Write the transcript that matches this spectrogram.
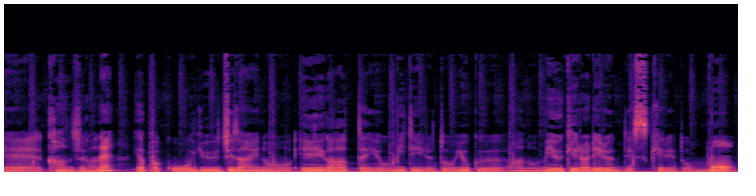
えー、感じがねやっぱこういう時代の映画だったりを見ているとよくあの見受けられるんですけれども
